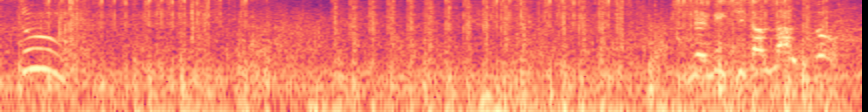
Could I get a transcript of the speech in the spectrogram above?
Lassù! Nemici dall'alto!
